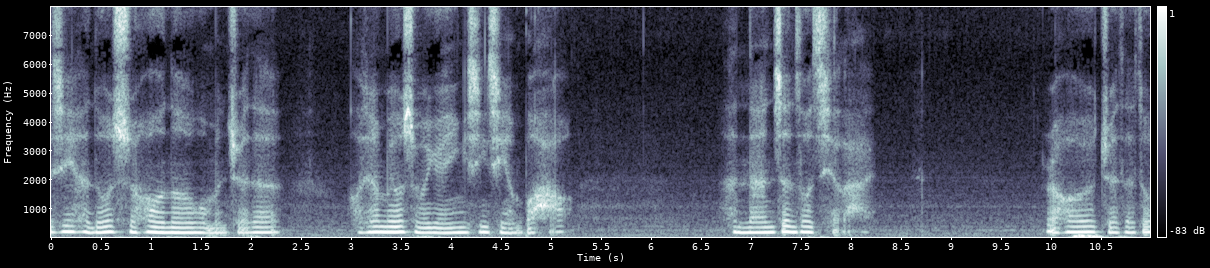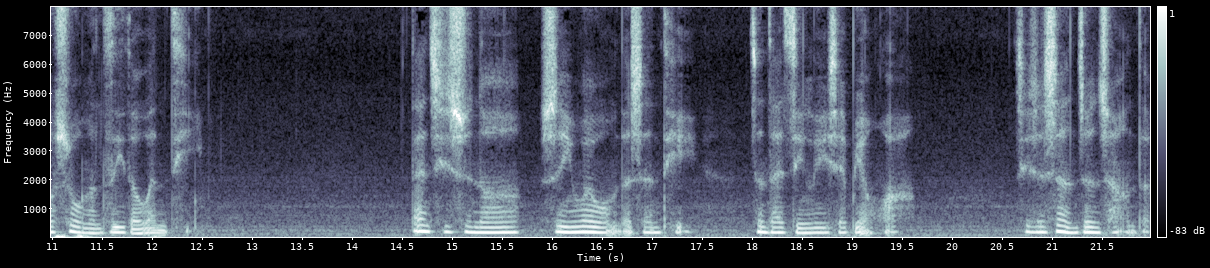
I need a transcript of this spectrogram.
其很多时候呢，我们觉得好像没有什么原因，心情很不好，很难振作起来，然后又觉得都是我们自己的问题。但其实呢，是因为我们的身体正在经历一些变化，其实是很正常的。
